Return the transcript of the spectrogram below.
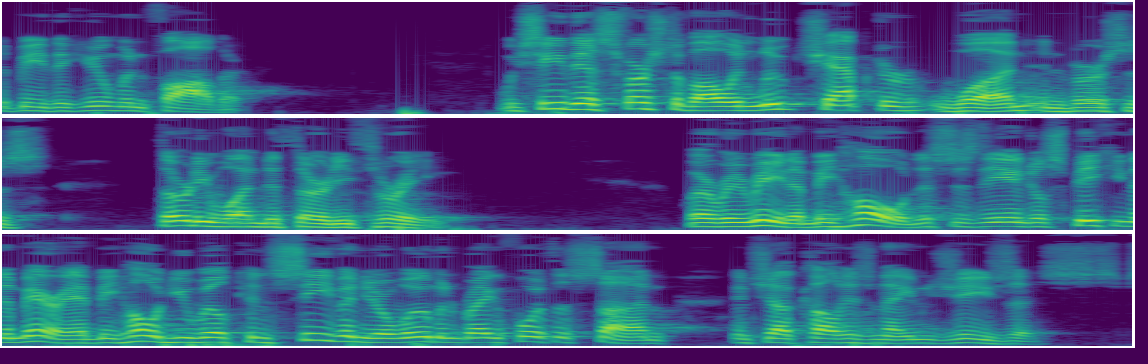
to be the human father. We see this, first of all, in Luke chapter 1 in verses 31 to 33, where we read, And behold, this is the angel speaking to Mary, and behold, you will conceive in your womb and bring forth a son, and shall call his name Jesus.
